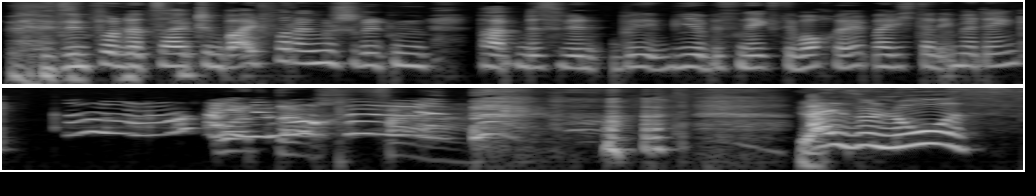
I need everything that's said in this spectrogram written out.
wir sind von der Zeit schon weit vorangeschritten, warten bis wir, wir bis nächste Woche, weil ich dann immer denke, ah, eine Woche. Ja. Also los,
